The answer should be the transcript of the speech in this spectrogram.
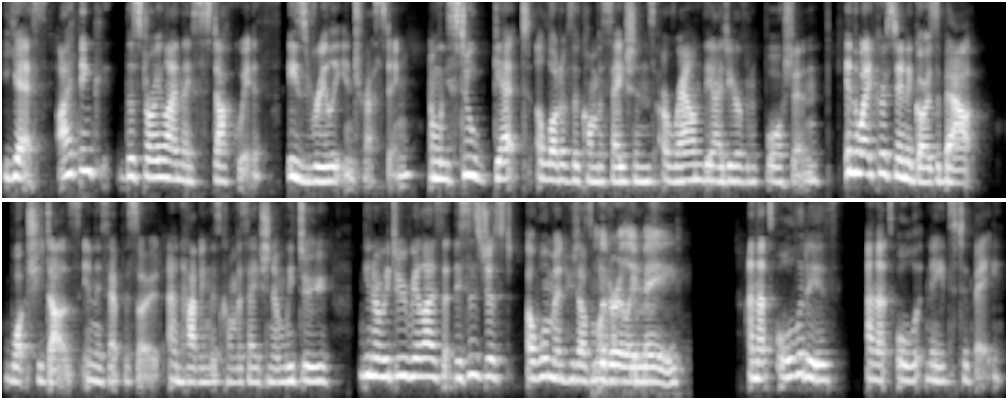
yes, I think the storyline they stuck with is really interesting. And we still get a lot of the conversations around the idea of an abortion in the way Cristina goes about what she does in this episode and having this conversation. And we do, you know, we do realize that this is just a woman who doesn't want to Literally me. And that's all it is. And that's all it needs to be.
